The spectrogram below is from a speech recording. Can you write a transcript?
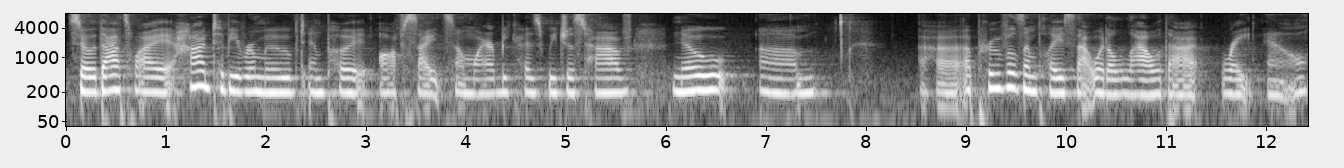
So that's why it had to be removed and put off site somewhere because we just have no um, uh, approvals in place that would allow that right now.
